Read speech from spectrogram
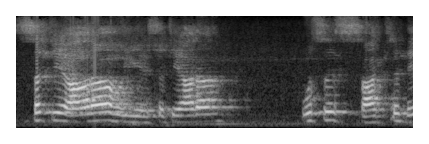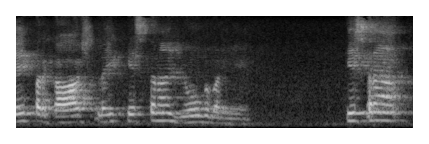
ਸਚਿਆਰਾ ਹੋਈਏ ਸਚਿਆਰਾ ਉਸ ਸੱਚ ਦੇ ਪ੍ਰਕਾਸ਼ ਲਈ ਕਿਸ ਤਰ੍ਹਾਂ ਯੋਗ ਬਣੀਏ? ਕਿਸ ਤਰ੍ਹਾਂ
